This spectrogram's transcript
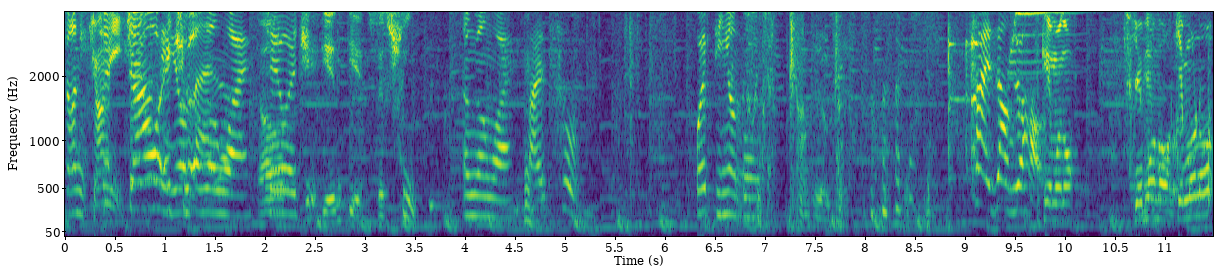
姜泥姜泥 Johnny Johnny J O H N N Y 然后一 H 点点的醋，N N Y，白醋，我会平要跟我讲。菜这样就好。可以摸弄。给莫诺，给莫诺，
